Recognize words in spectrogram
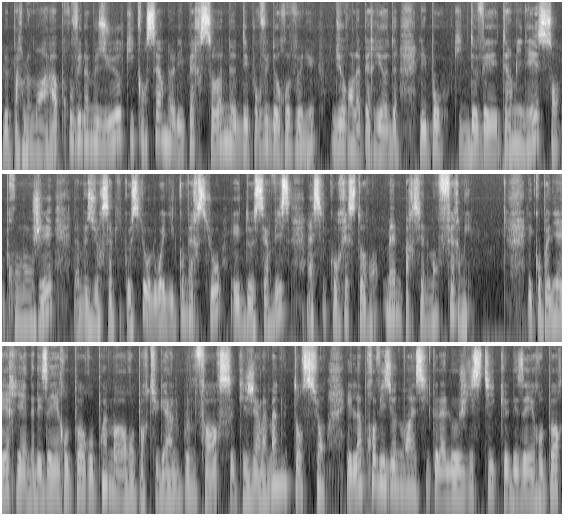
Le Parlement a approuvé la mesure qui concerne les personnes dépourvues de revenus durant la période. Les baux qui devaient terminer sont prolongés. La mesure s'applique aussi aux loyers commerciaux et de services ainsi qu'aux restaurants, même partiellement fermés. Les compagnies aériennes, les aéroports au point mort au Portugal, Ground Force, qui gère la manutention et l'approvisionnement ainsi que la logistique des aéroports,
